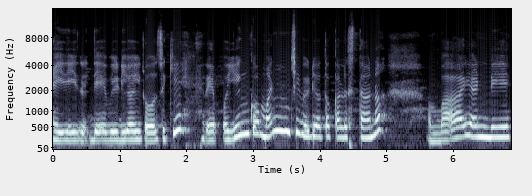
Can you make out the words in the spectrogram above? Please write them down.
ఇదే వీడియో ఈ రోజుకి. రేపు ఇంకో మంచి వీడియోతో కలుస్తాను. బాయ్ అండి.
